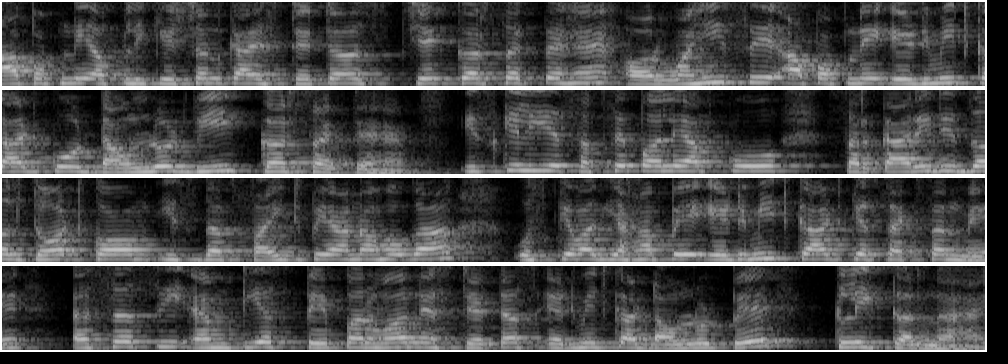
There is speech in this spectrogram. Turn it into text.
आप अपने एप्लीकेशन का स्टेटस चेक कर सकते हैं और वहीं से आप अपने एडमिट कार्ड को डाउनलोड भी कर सकते हैं। इसके लिए सबसे पहले आपको सरकारी रिज़ल्ट डॉट कॉम इस वेबसाइट पे आना होगा। उसके बाद यहाँ पे एडमिट कार्ड के सेक्शन में S S C M T S paper one status admit card download पे क्लिक करना है।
